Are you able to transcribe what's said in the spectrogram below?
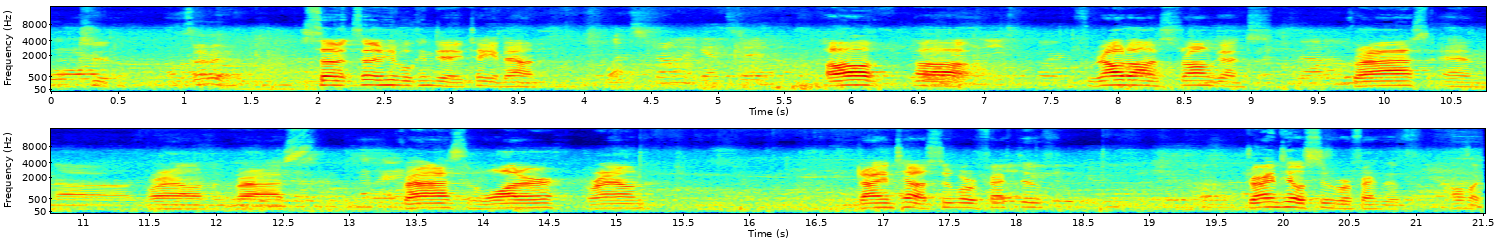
four, two. seven. Seven. Seven people can take it down. What's strong against it? Uh, uh, Different. Groudon strong against grass and uh, ground and grass. Okay. Grass and water, ground. Dragon Tail is super effective. Dragon Tail is super effective. I was like,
